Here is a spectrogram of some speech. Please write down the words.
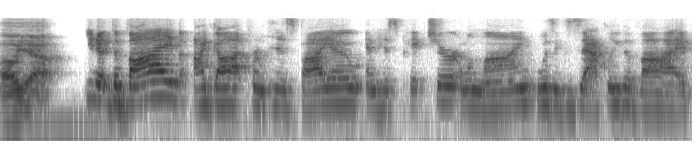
Oh yeah. You know, the vibe I got from his bio and his picture online was exactly the vibe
